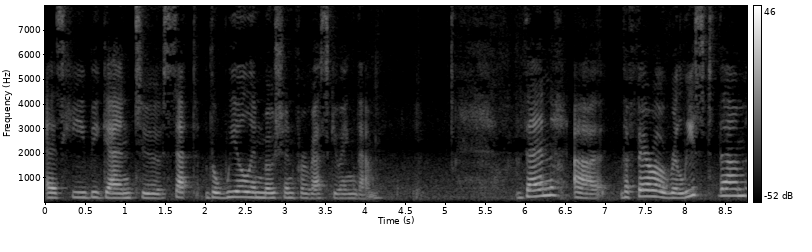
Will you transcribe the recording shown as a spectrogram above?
as he began to set the wheel in motion for rescuing them. Then uh, the Pharaoh released them.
